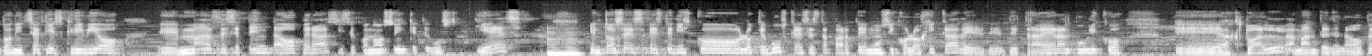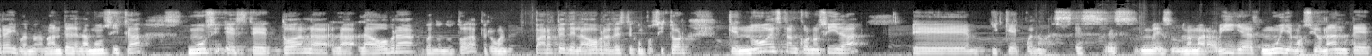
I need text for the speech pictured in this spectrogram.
Donizetti escribió eh, más de 70 óperas y se conocen que te gustan 10. Entonces, este disco lo que busca es esta parte musicológica de, traer al público eh, actual, amante de la ópera y, bueno, amante de la música, este, toda la, obra, bueno, no toda, pero bueno, parte de la obra de este compositor que no es tan conocida. Eh, y que bueno, es, es, es, una maravilla, es muy emocionante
